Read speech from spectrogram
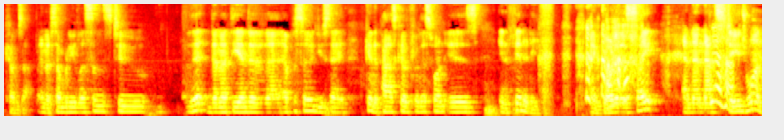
comes up, and if somebody listens to it, then at the end of the episode, you say, "Okay, the passcode for this one is infinity," and go to the site, and then that's Yeah. stage one.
